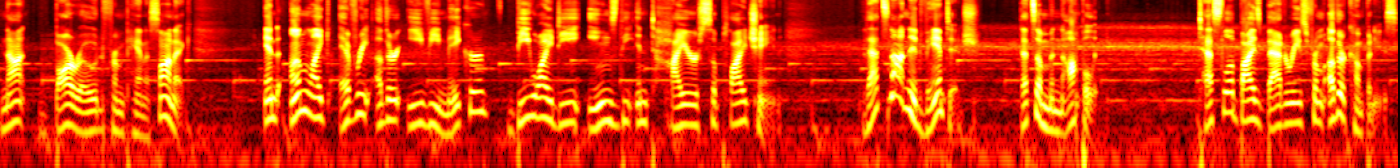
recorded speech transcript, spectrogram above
not borrowed from Panasonic. And unlike every other EV maker, BYD owns the entire supply chain. That's not an advantage, that's a monopoly. Tesla buys batteries from other companies.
